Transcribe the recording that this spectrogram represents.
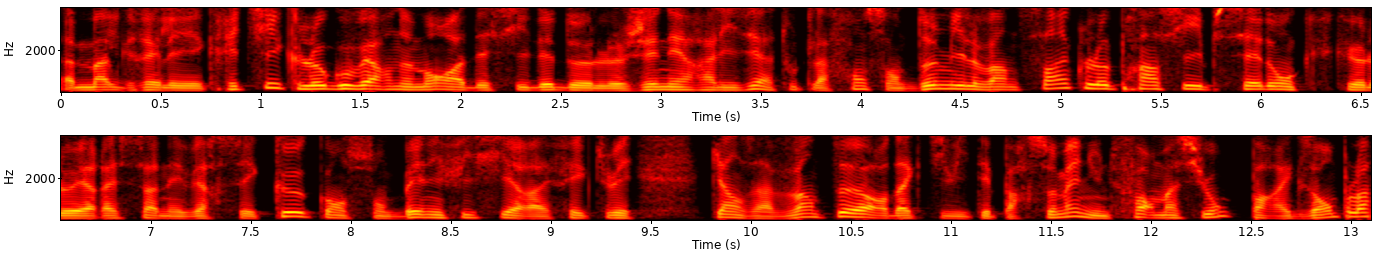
Malgré les critiques, le gouvernement a décidé de le généraliser à toute la France en 2025. Le principe, c'est donc que le RSA n'est versé que quand son bénéficiaire a effectué 15 à 20 heures d'activité par semaine, une formation par exemple.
